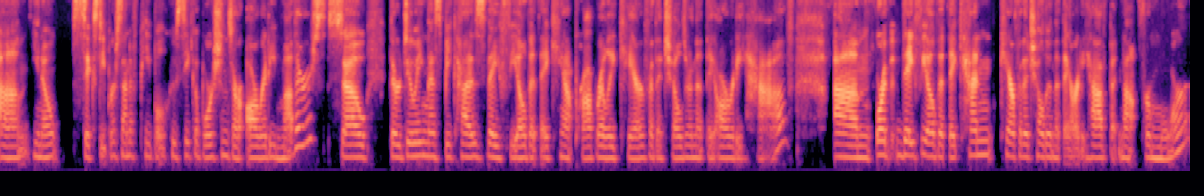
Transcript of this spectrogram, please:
um, you know, 60% of people who seek abortions are already mothers. So they're doing this because they feel that they can't properly care for the children that they already have, um, or they feel that they can care for the children that they already have, but not for more.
